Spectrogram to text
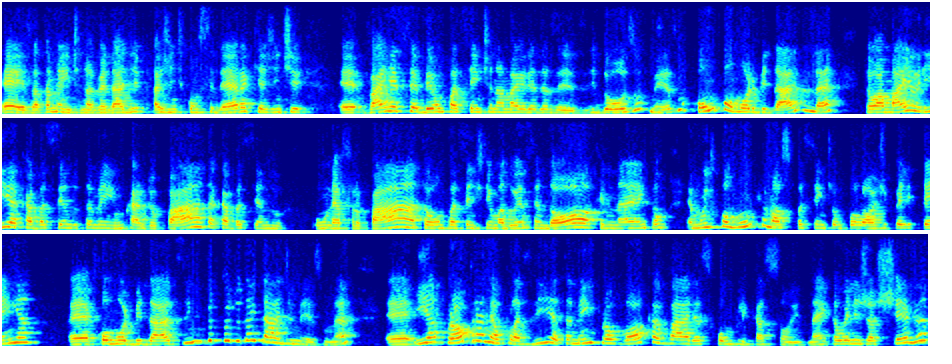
É, exatamente. Na verdade, a gente considera que a gente é, vai receber um paciente, na maioria das vezes, idoso mesmo, com comorbidades, né? Então, a maioria acaba sendo também um cardiopata, acaba sendo um nefropata ou um paciente tem uma doença endócrina, né? Então, é muito comum que o nosso paciente oncológico ele tenha é, comorbidades em virtude da idade mesmo, né? É, e a própria neoplasia também provoca várias complicações, né? Então, ele já chega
